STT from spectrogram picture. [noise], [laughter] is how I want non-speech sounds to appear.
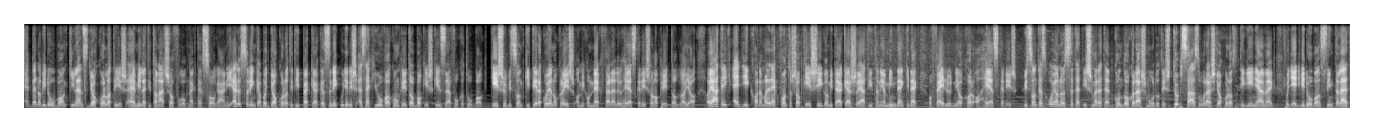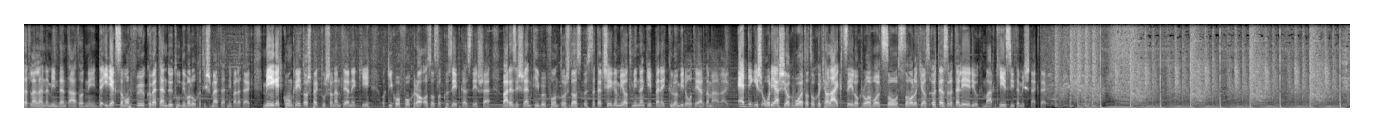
Ebben a videóban 9 gyakorlati és elméleti tanácssal fogok nektek szolgálni. Először inkább a gyakorlati tippekkel kezdenék, ugyanis ezek jóval konkrétabbak és kézzelfoghatóbbak. Később viszont kitérek olyanokra is, amik a megfelelő helyezkedés alapjait taglalja. A játék egyik, hanem a legfontosabb készség, amit el kell sajátítani a mindenkinek, ha fejlődni akar a helyezkedés. Viszont ez olyan összetett ismeretet, gondolkodásmódot és több száz órás gyakorlatot igényel meg, hogy egy videóban szinte lehetetlen lenne mindent átadni. De igyekszem a fő követendő tudnivaló valókat ismertetni veletek. Még egy konkrét aspektusra nem térnék ki, a kikoffokra, azaz a középkezdése. Bár ez is rendkívül fontos, de az összetettsége miatt mindenképpen egy külön videót érdemel meg. Eddig is óriásiak voltatok, hogyha like célokról volt szó, szóval hogyha az 5000-et elérjük, már készítem is nektek.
